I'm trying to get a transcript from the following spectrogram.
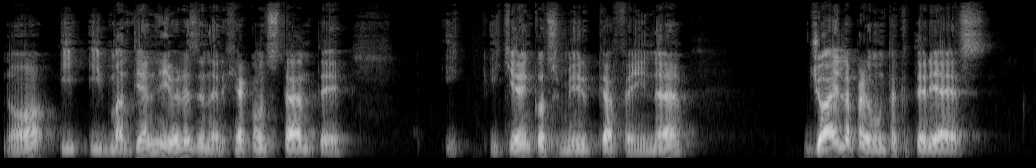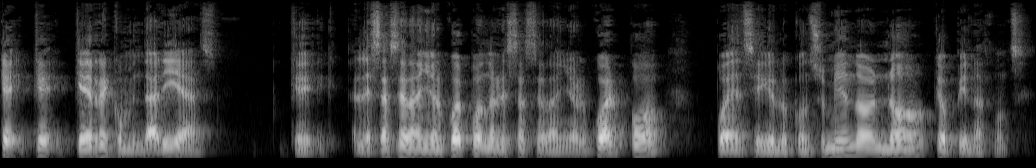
¿no? Y, mantienen niveles de energía constante y, quieren consumir cafeína, yo ahí la pregunta que te haría es, ¿qué, qué recomendarías? ¿Que les hace daño al cuerpo no les hace daño al cuerpo? ¿Pueden seguirlo consumiendo? ¿No? ¿Qué opinas, Monse?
